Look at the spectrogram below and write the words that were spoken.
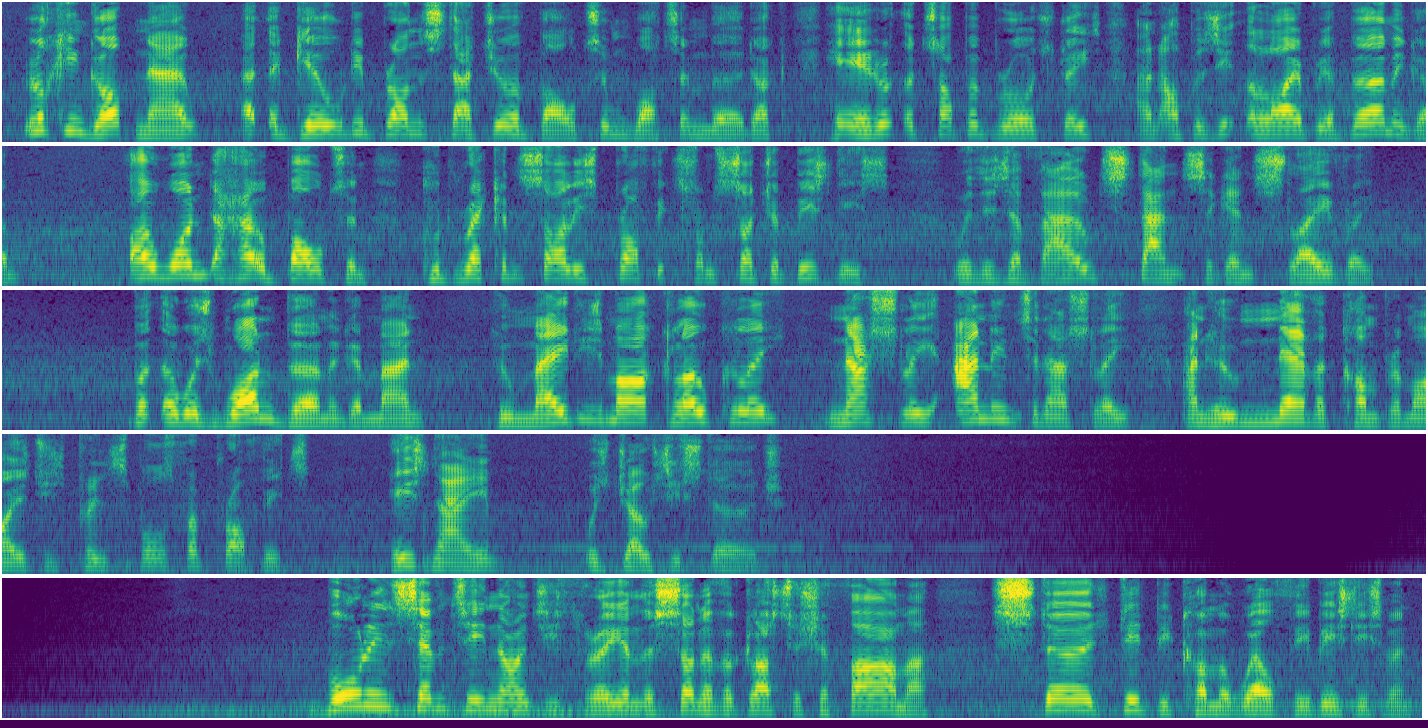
Looking up now at the gilded bronze statue of Boulton, Watt and Murdoch here at the top of Broad Street and opposite the Library of Birmingham, I wonder how Boulton could reconcile his profits from such a business with his avowed stance against slavery. But there was one Birmingham man who made his mark locally, nationally, and internationally, and who never compromised his principles for profit. His name was Joseph Sturge. Born in 1793 and the son of a Gloucestershire farmer, Sturge did become a wealthy businessman.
